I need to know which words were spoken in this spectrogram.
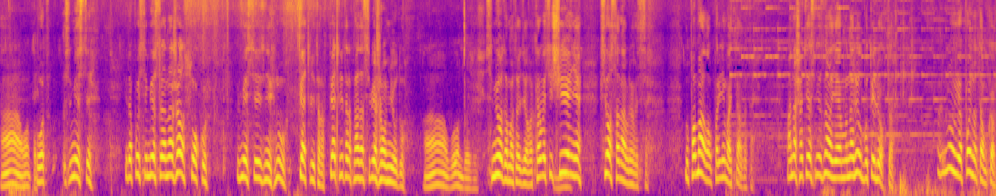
А, вон как. Вот, вместе. И, допустим, если я нажал соку, вместе из них, ну, 5 литров. 5 литров надо свежего меду. А, вон даже. С медом это дело. Кровотечение, все останавливается. Ну, помалу принимать надо-то. А наш отец не знал, я ему налил бутылек-то. Ну, я понял там как,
